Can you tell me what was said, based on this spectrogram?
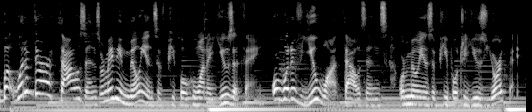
But what if there are thousands or maybe millions of people who want to use a thing? Or what if you want thousands or millions of people to use your thing?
